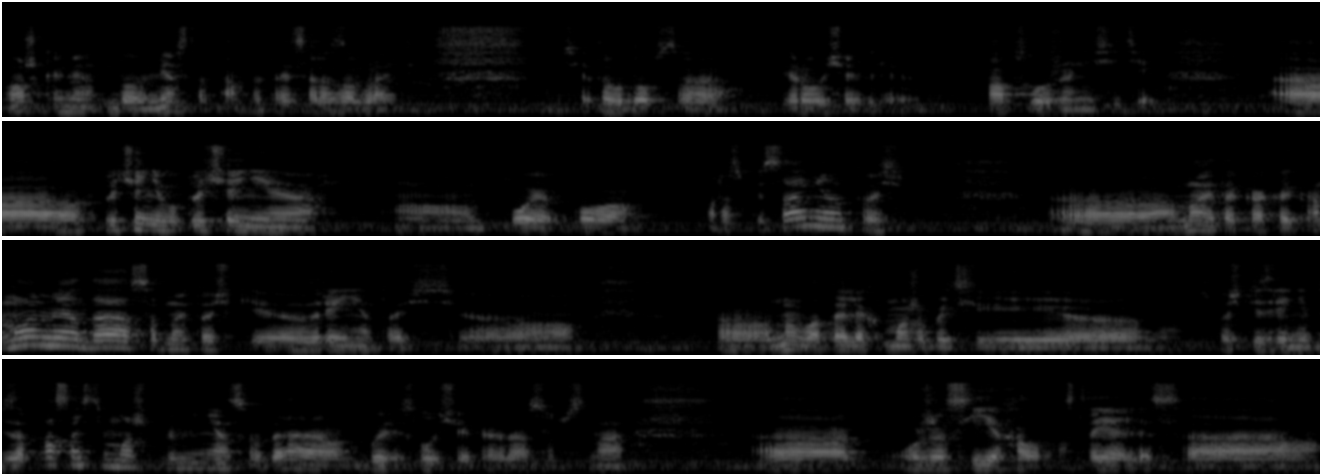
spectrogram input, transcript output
ножками до места, там пытается разобрать. То есть это удобство, в первую очередь, по обслуживанию сети. Включение-выключение по, по расписанию, то есть ну, это как экономия, да, с одной точки зрения, то есть ну, в отелях, может быть, и с точки зрения безопасности может применяться, да, были случаи, когда, собственно, уже съехал постоялец, а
